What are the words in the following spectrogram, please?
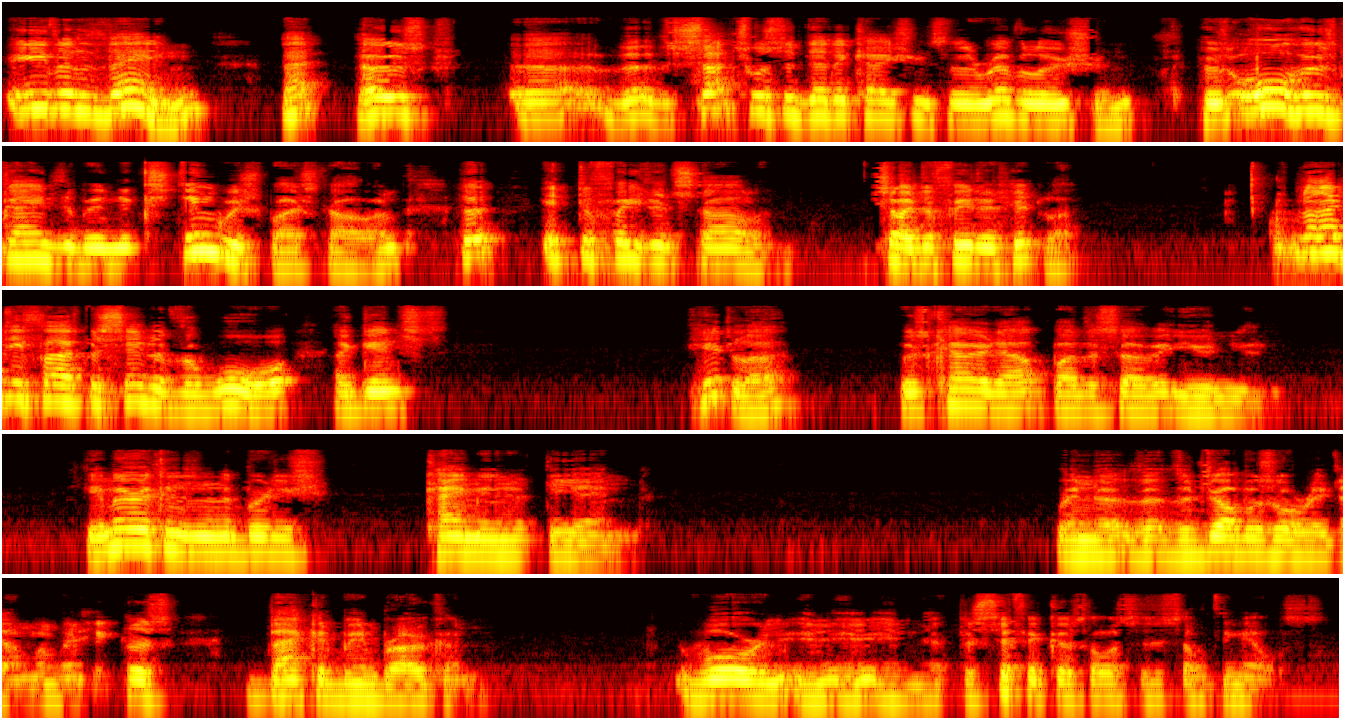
Even then, that those uh, the, such was the dedication to the revolution, whose all whose gains had been extinguished by Stalin, that it defeated Stalin. So it defeated Hitler. 95% of the war against Hitler was carried out by the Soviet Union. The Americans and the British came in at the end, when the, the, the job was already done, when Hitler's back had been broken. War in, in, in the Pacific, of course, is something else.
